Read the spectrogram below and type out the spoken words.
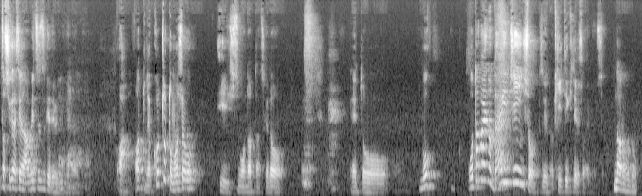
と紫外線を浴び続けてるんで、あ、あとね、これちょっと面白い質問だったんですけど、えっと、僕、お互いの第一印象っていうのを聞いてきてる人がいるんですよ。なるほど。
